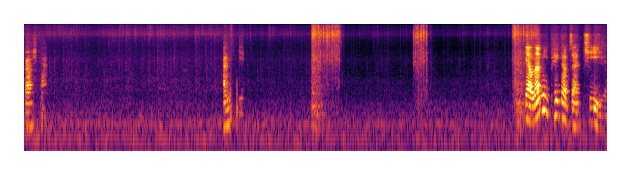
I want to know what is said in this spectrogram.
Trash can? Empty. Yeah, let me pick up that key.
